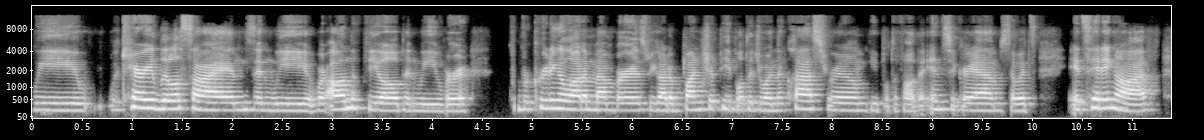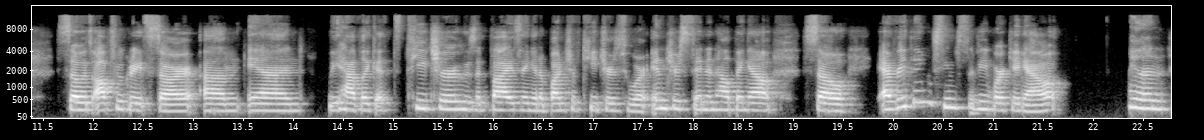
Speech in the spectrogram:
we, carried little signs and we were all in the field and we were recruiting a lot of members. We got a bunch of people to join the classroom, people to follow the Instagram. So it's it's hitting off. So it's off to a great start. Um, and we have like a teacher who's advising and a bunch of teachers who are interested in helping out. So everything seems to be working out. And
